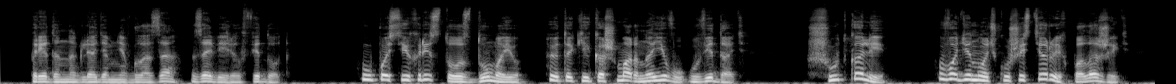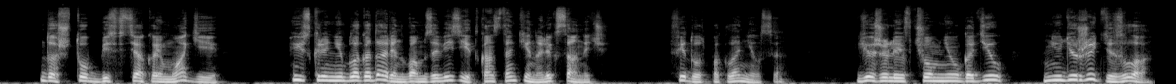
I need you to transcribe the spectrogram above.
– преданно глядя мне в глаза, заверил Федот. «Упаси Христос, думаю, этакий кошмар наяву увидать. Шутка ли?» в одиночку шестерых положить. Да чтоб без всякой магии. Искренне благодарен вам за визит, Константин Александрович. Федот поклонился. Ежели в чем не угодил, не держите зла.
